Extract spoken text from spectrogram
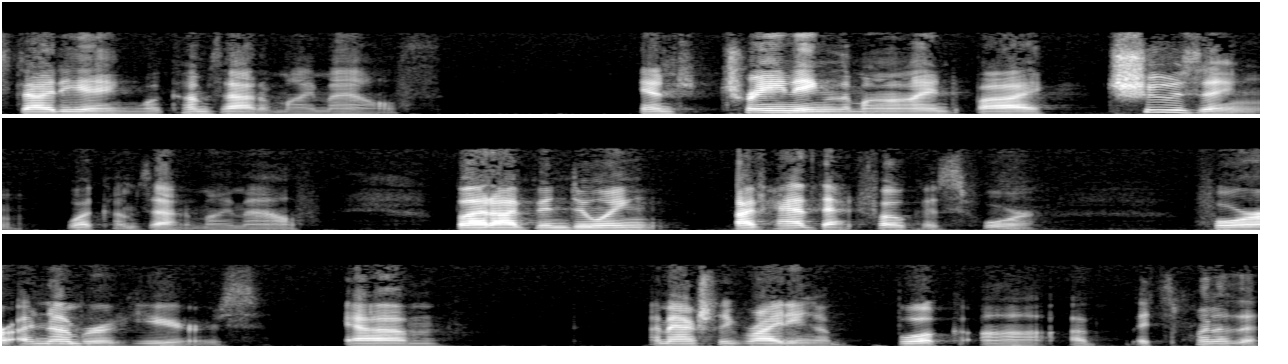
studying what comes out of my mouth and training the mind by choosing what comes out of my mouth. But I've been doing, I've had that focus for, for a number of years. Um, I'm actually writing a book. Uh, a, it's one of the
